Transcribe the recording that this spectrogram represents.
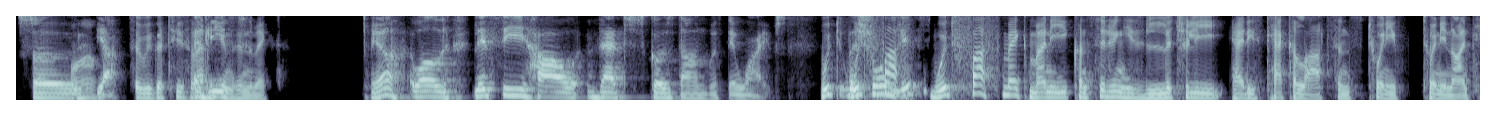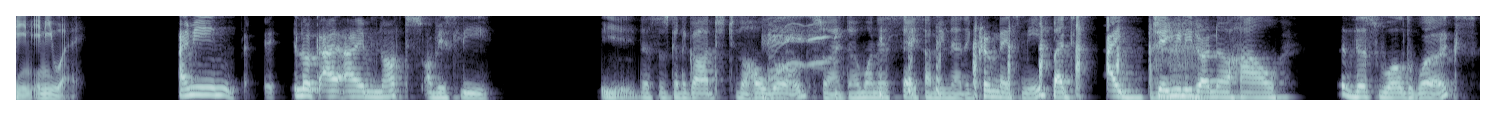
So wow. yeah. So we've got two South Africans least, in the mix. Yeah. Well, let's see how that goes down with their wives. Would would Shaun, Faf, would Faf make money considering he's literally had his tackle out since 20, 2019 anyway? I mean, look, I, I'm not obviously this is going to go out to the whole world, so I don't want to say something that incriminates me, but I genuinely don't know how this world works.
